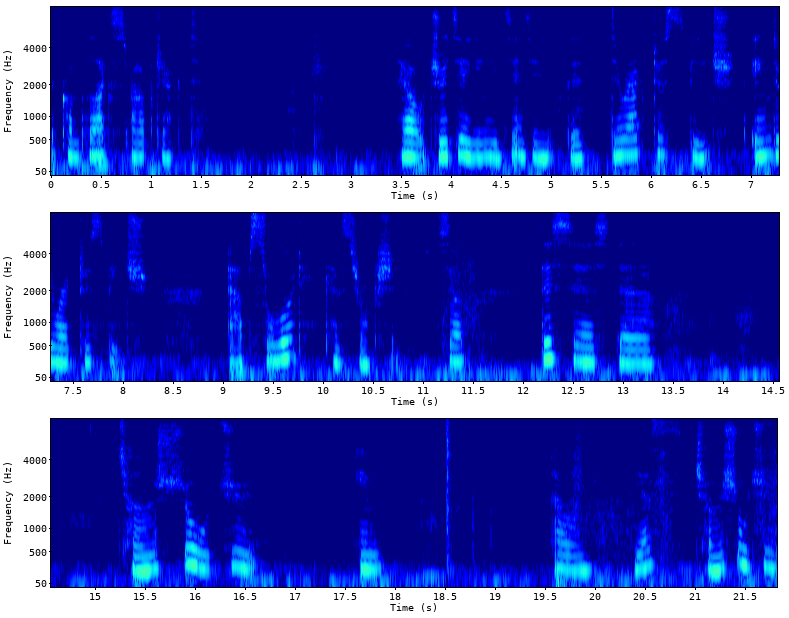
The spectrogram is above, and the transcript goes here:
the complex object，还有直接引语、间接语 the direct speech, the indirect speech, absolute construction. So this is the 陈述句 in um yes 陈述句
